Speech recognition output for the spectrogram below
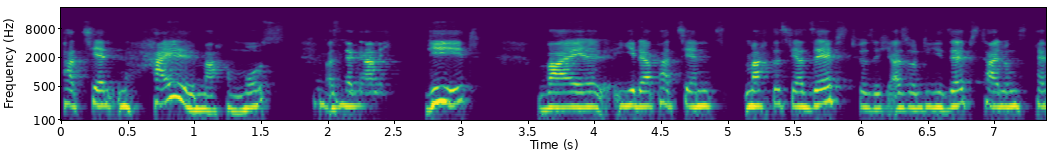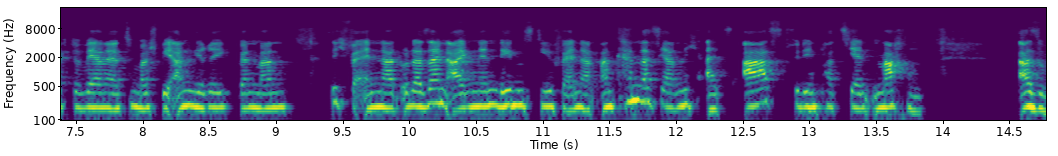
Patienten heil machen muss, was mhm. ja gar nicht geht, weil jeder Patient macht es ja selbst für sich. Also die Selbstheilungskräfte werden ja zum Beispiel angeregt, wenn man sich verändert oder seinen eigenen Lebensstil verändert. Man kann das ja nicht als Arzt für den Patienten machen also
